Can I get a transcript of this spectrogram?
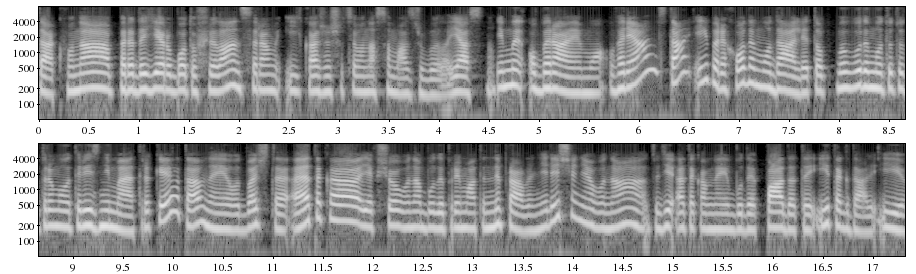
Так, вона передає роботу фрілансерам і каже, що це вона сама зробила. Ясно. І ми обираємо варіант та, і переходимо далі. Тобто ми будемо тут отримувати різні метрики. Та, в неї, от бачите, етика. Якщо вона буде приймати неправильні рішення, вона тоді етика в неї буде падати і так далі. І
